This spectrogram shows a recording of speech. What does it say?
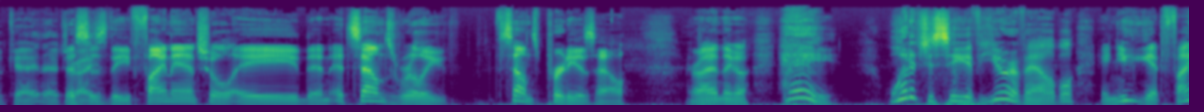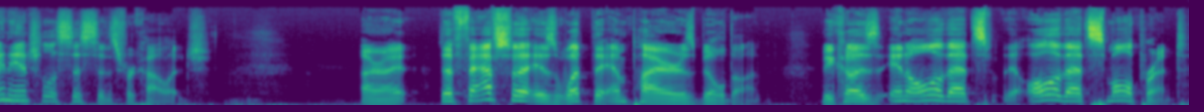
Okay, that's This right. is the financial aid, and it sounds really sounds pretty as hell, right? And they go, "Hey, why don't you see if you're available and you can get financial assistance for college?" All right, the FAFSA is what the empire is built on, because in all of that, all of that small print,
